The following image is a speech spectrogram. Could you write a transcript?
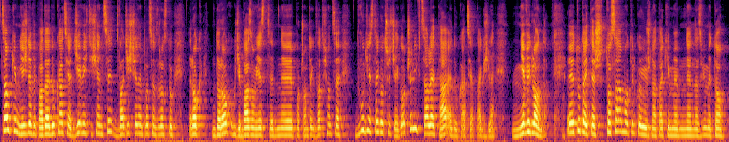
całkiem nieźle wypada edukacja 9 tysięcy, 27% wzrostu rok do roku, gdzie bazą jest e, początek 2023, czyli wcale ta edukacja tak źle nie wygląda. E, Tutaj też to samo, tylko już na takim, e, nazwijmy to,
